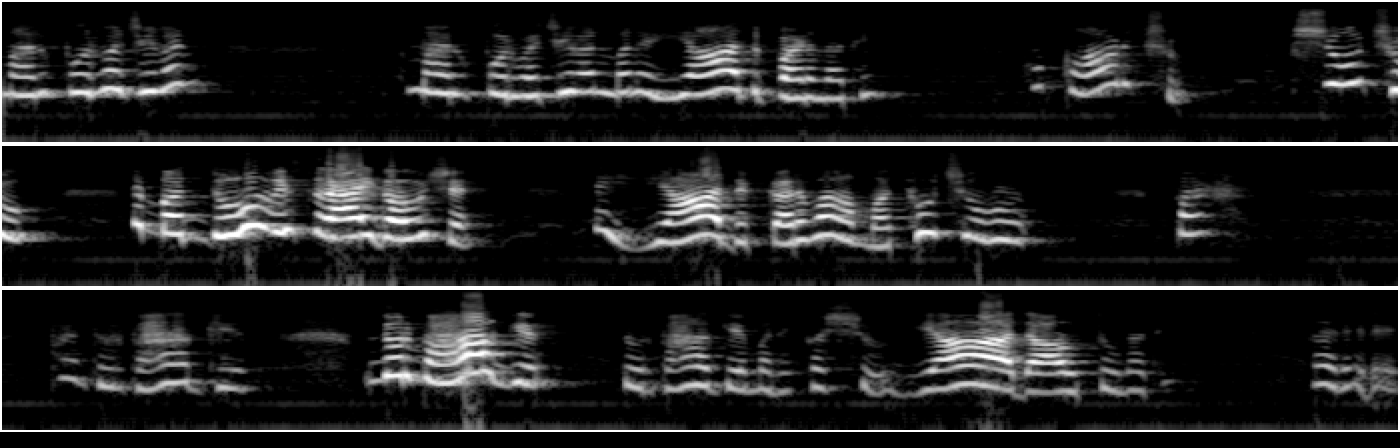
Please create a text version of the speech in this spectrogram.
મારું પૂર્વજીવન મારું પૂર્વજીવન મને યાદ પણ નથી. હું કોણ છું? શું છું? એ બધું વિસરાઈ ગયું છે. એ યાદ કરવા મથું છું હું. પણ પણ દુર્ભાગ્ય દુર્ભાગ્ય દુર્ભાગ્ય મને કશું યાદ આવતું નથી. અરે રે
